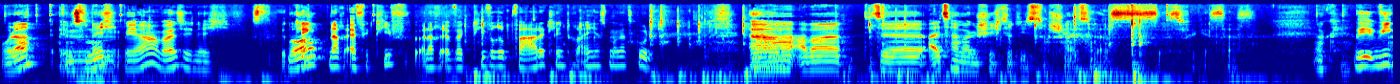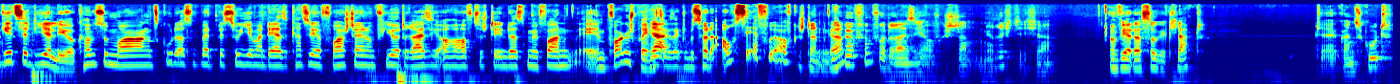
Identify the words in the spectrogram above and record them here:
Oder? Findest du nicht? Ja, weiß ich nicht. Ja. Klingt nach effektiv, nach effektivere Pfade klingt doch eigentlich erstmal ganz gut. Ja, Ähm, aber diese Alzheimer-Geschichte, die ist doch scheiße. das, das vergiss das. Okay. Wie, wie geht's dir dir, Leo? Kommst du morgens gut aus dem Bett? Bist du jemand, der, kannst du dir vorstellen, um 4.30 Uhr auch aufzustehen? Du hast mir vorhin äh, im Vorgespräch Ja. gesagt, du bist heute auch sehr früh aufgestanden, Ich gell? bin um 5.30 Uhr aufgestanden, ja, richtig, ja. Und wie hat das so geklappt? ja. Ganz gut.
